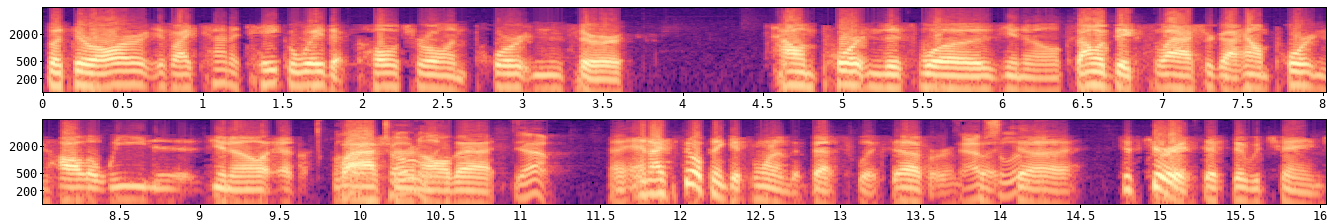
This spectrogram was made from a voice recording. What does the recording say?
but there are if I kind of take away the cultural importance or how important this was, you know, because I'm a big slasher guy, how important Halloween is, you know, as a slasher and totally. all that, Yeah. and I still think it's one of the best flicks ever. Absolutely. But, uh, just curious if it would change.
